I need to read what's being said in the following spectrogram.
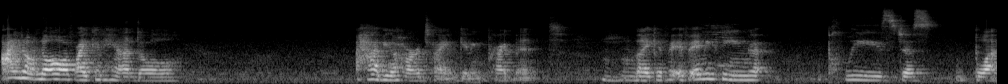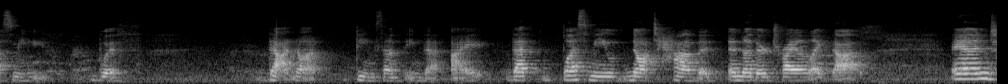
I don't know if I could handle having a hard time getting pregnant. Mm-hmm. Like, if, if anything, please just bless me with that not being something that I, that bless me not to have a, another trial like that. And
